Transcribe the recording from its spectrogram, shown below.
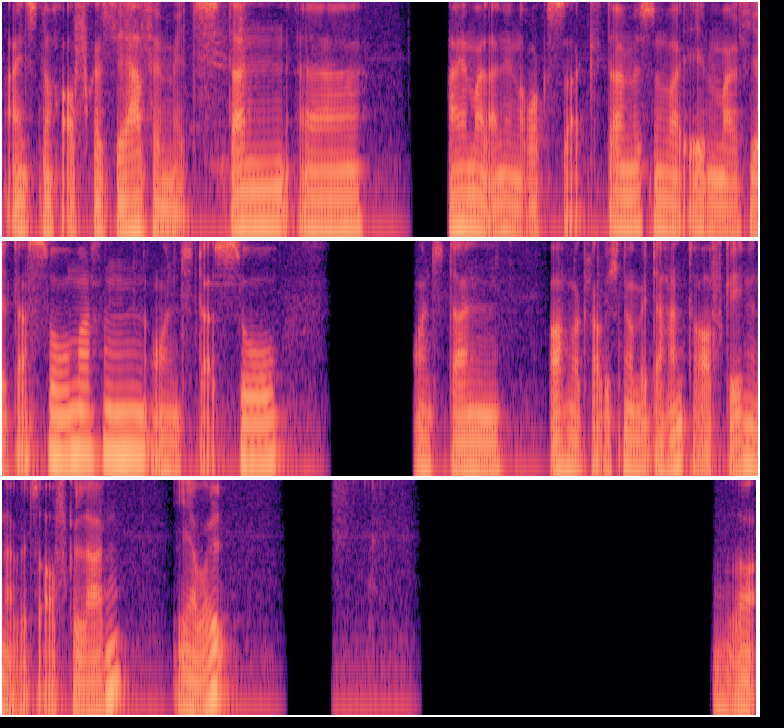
Eins noch auf Reserve mit. Dann äh, einmal an den Rucksack. Da müssen wir eben mal hier das so machen und das so. Und dann brauchen wir, glaube ich, nur mit der Hand drauf gehen. Dann wird es aufgeladen. Jawohl. So.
